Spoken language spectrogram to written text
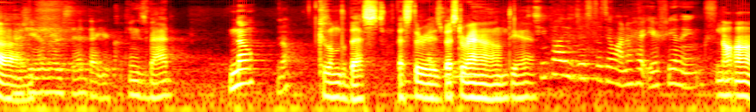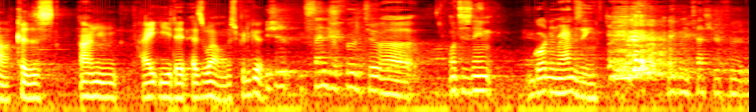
Has Um, she ever said that your cooking is bad? no, No. because I'm the best, best there is, best around. Yeah. She probably just doesn't want to hurt your feelings. Nuh-uh, because I'm I eat it as well, and it's pretty good. You good. should send your food to uh, what's his name, Gordon Ramsay. Make him test your food.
